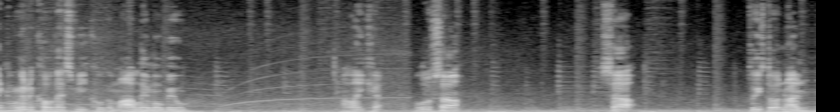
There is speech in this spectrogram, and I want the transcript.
think I'm going to call this vehicle the Marley Mobile. I like it. Hello sir? Sir? Please don't run.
